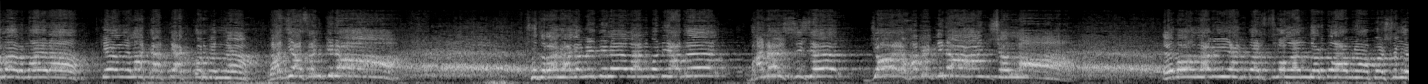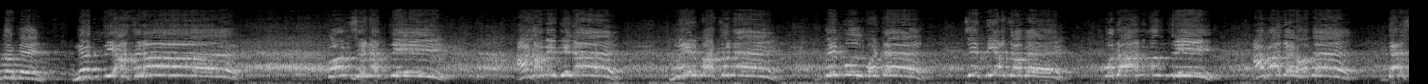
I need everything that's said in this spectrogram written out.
আমার মায়েরা কেউ এলাকা ত্যাগ করবেন না। রাজি আছেন কিনা? সুতরাং আগামী দিনে লালমনিহাটে ধানের শীষের জয় হবে কিনা ইনশাল্লাহ এবং আমি একবার স্লোগান ধরবো আমরা আপনার সঙ্গে ধরবেন। নেত্রী আছে কোন সে নেত্রী? আগামী দিনে নির্বাচনে বিপুল ভোটে জিতিয়ে যাবে প্রধানমন্ত্রী। আমাদের হবে দেশ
